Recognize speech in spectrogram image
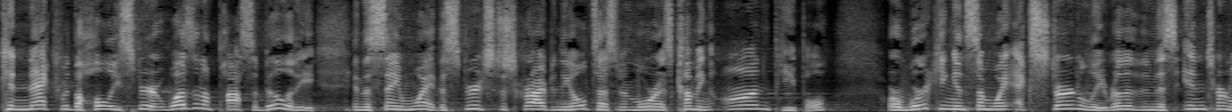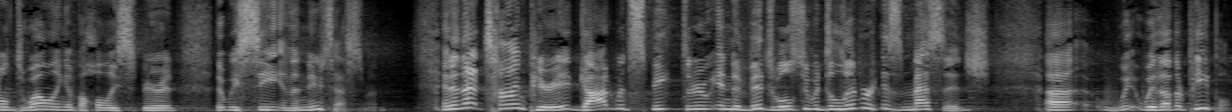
connect with the Holy Spirit wasn't a possibility in the same way. The Spirit's described in the Old Testament more as coming on people or working in some way externally rather than this internal dwelling of the Holy Spirit that we see in the New Testament. And in that time period, God would speak through individuals who would deliver his message uh, with, with, other people.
